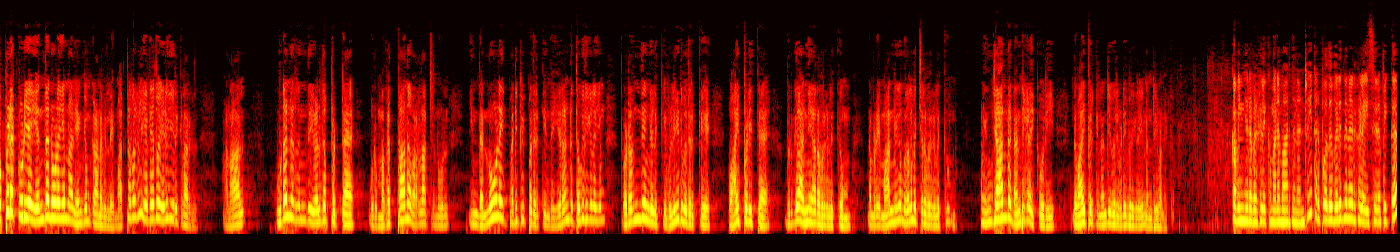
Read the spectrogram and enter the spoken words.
ஒப்பிடக்கூடிய எந்த நூலையும் நான் எங்கும் காணவில்லை. மற்றவர்கள் ஏதேதோ எழுதியிருக்கிறார்கள். ஆனால் உடனிருந்து எழுதப்பட்ட ஒரு மகத்தான வரலாற்று நூல் இந்த நூலை பதிப்பிப்பதற்கு இந்த இரண்டு தொகுதிகளையும் தொடர்ந்து எங்களுக்கு வெளியிடுவதற்கு வாய்ப்பளித்த துர்கா அன்னியார் அவர்களுக்கும் நம்முடைய மாண்புமிகு முதலமைச்சர் அவர்களுக்கும் நெஞ்சார்ந்த நன்றிகளை கூறி இந்த வாய்ப்பிற்கு நன்றி கூறி விடைபெறுகிறேன். நன்றி வணக்கம். கவிஞர் அவர்களுக்கு மனமார்ந்த நன்றி. தற்போது விருந்தினர்களை சிறப்பிக்க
